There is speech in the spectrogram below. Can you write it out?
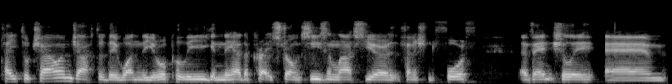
title challenge after they won the Europa League and they had a pretty strong season last year, finishing fourth eventually. Um,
